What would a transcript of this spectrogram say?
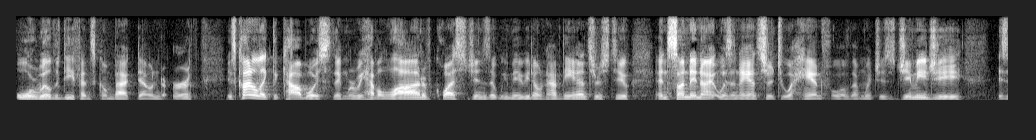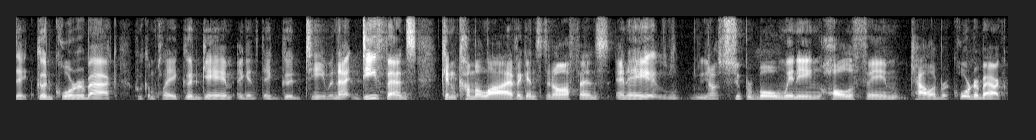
or will the defense come back down to earth? It's kind of like the Cowboys thing where we have a lot of questions that we maybe don't have the answers to. And Sunday night was an answer to a handful of them, which is Jimmy G is a good quarterback who can play a good game against a good team. And that defense can come alive against an offense and a you know Super Bowl winning Hall of Fame caliber quarterback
